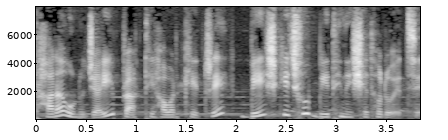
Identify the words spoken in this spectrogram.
ধারা অনুযায়ী প্রার্থী হওয়ার ক্ষেত্রে বেশ কিছু বিধিনিষেধ রয়েছে।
